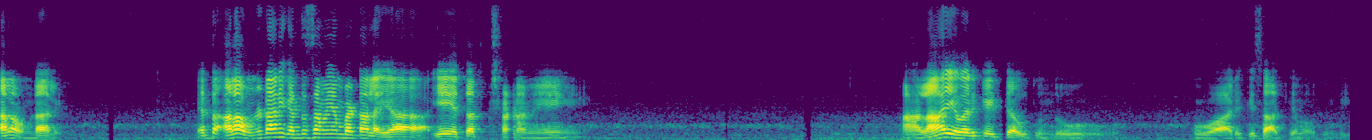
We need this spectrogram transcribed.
అలా ఉండాలి. ఎంత అలా ఉండడానికి ఎంత సమయం పట్టాలయ్యా? ఏ తత్క్షణమే. అలా ఎవరికైతే అవుతుందో వారికి సాధ్యమవుతుంది.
